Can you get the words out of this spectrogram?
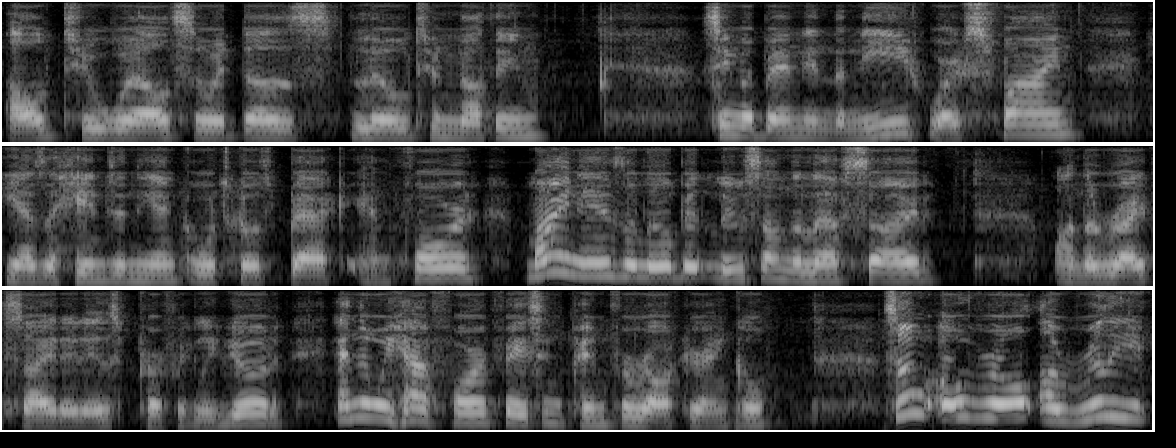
all too well, so it does little to nothing. Single bend in the knee works fine. He has a hinge in the ankle which goes back and forward. Mine is a little bit loose on the left side. On the right side it is perfectly good. And then we have forward-facing pin for rocker ankle. So overall, a really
